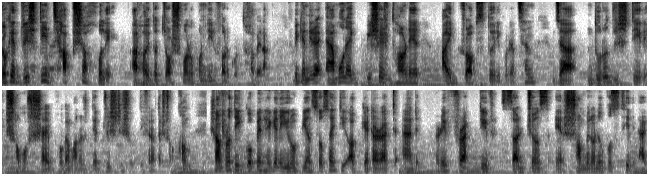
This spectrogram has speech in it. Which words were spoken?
চোখের দৃষ্টি ঝাপসা হলে আর হয়তো চশমার উপর নির্ভর করতে হবে না। বিজ্ঞানীরা এমন এক বিশেষ ধরনের আই ড্রপস তৈরি করেছেন যা দূরদৃষ্টির সমস্যায় ভোগা মানুষদের দৃষ্টিশক্তি ফেরাতে সক্ষম। সাম্প্রতিক কোপেনহেগেনে European society of cataract and refractive surgeons এর সম্মেলনে উপস্থিত এক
